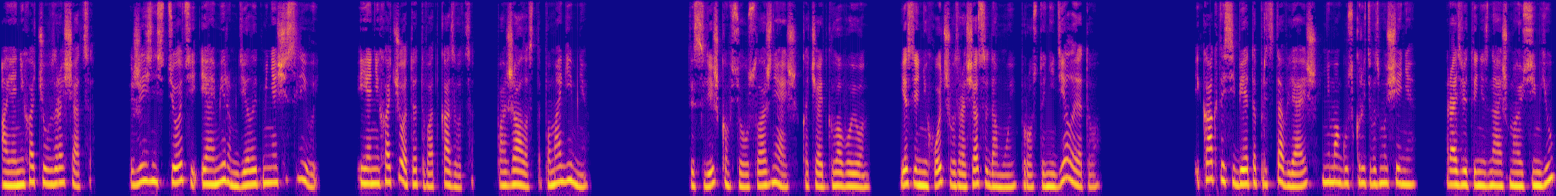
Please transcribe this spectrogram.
а я не хочу возвращаться. Жизнь с тетей и Амиром делает меня счастливой, и я не хочу от этого отказываться. Пожалуйста, помоги мне. Ты слишком все усложняешь, качает головой он. Если не хочешь возвращаться домой, просто не делай этого. И как ты себе это представляешь? Не могу скрыть возмущение. Разве ты не знаешь мою семью?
